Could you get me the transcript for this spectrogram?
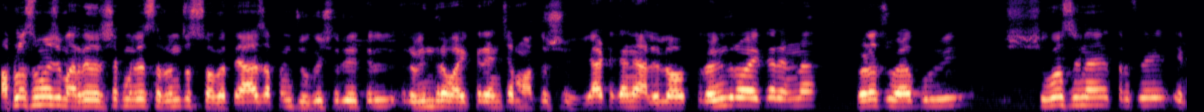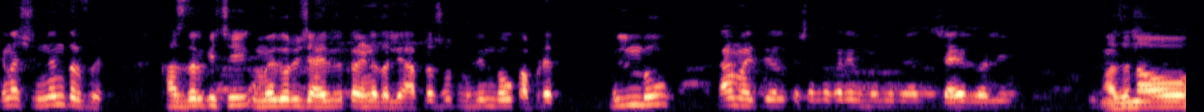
आपला समाज मार्गदर्शकमध्ये सर्वांचं स्वागत आहे. आज आपण जोगेश्वरी येथील रवींद्र वायकर यांच्या मातोश्री या ठिकाणी आलेलो आहोत. रवींद्र वायकर यांना थोड्याच वेळापूर्वी शिवसेनेतर्फे एकनाथ शिंदेतर्फे खासदारकीची उमेदवारी जाहीर करण्यात आली. आपल्यासोबत मिलिंद भाऊ कापड्यात. मिलिंद भाऊ काय माहिती कशा प्रकारे उमेदवारी आज जाहीर झाली? माझं नाव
